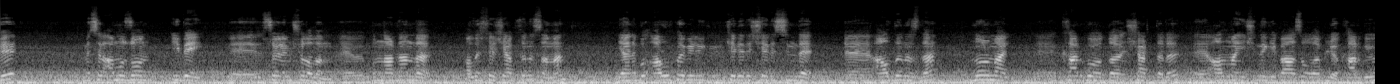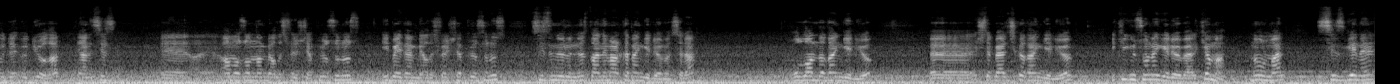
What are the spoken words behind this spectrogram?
ve mesela Amazon, eBay e, söylemiş olalım. E, bunlardan da alışveriş yaptığınız zaman yani bu Avrupa Birliği ülkeleri içerisinde e, aldığınızda normal e, kargoda şartları e, Almanya içindeki bazı olabiliyor. Kargoyu öde, ödüyorlar. Yani siz e, Amazon'dan bir alışveriş yapıyorsunuz. eBay'den bir alışveriş yapıyorsunuz. Sizin ürününüz Danimarka'dan geliyor mesela. Hollanda'dan geliyor. E, işte Belçika'dan geliyor. İki gün sonra geliyor belki ama normal siz gene e,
